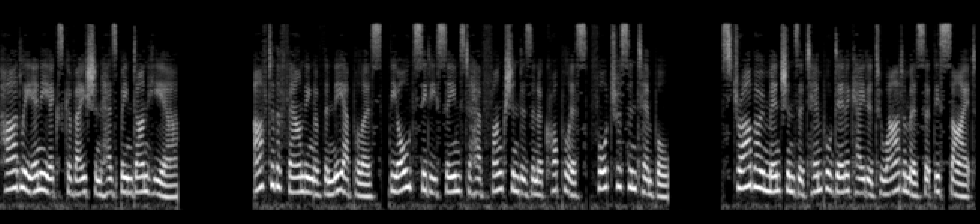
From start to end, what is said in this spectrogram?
Hardly any excavation has been done here. After the founding of the Neapolis, the old city seems to have functioned as an acropolis fortress and temple. Strabo mentions a temple dedicated to Artemis at this site.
